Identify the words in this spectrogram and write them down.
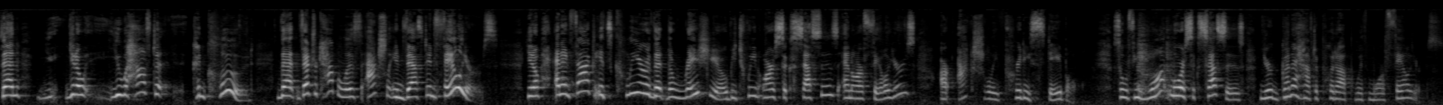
then you, you know you have to conclude that venture capitalists actually invest in failures. You know, and in fact, it's clear that the ratio between our successes and our failures are actually pretty stable. So if you want more successes, you're going to have to put up with more failures.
